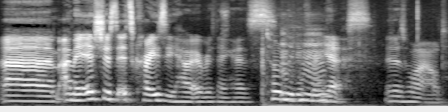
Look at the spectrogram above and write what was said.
Um, I mean, it's just it's crazy how everything has. totally different. Yes, it is wild.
